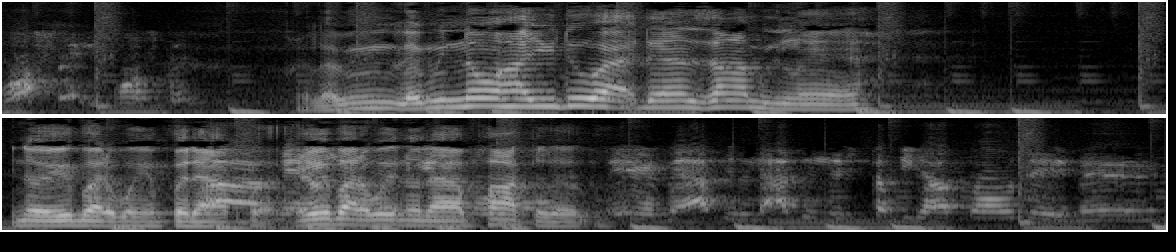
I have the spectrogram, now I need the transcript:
We'll see. We'll see. Let me let me know how you do out there in zombie land. You know, everybody waiting for that. Uh, everybody waiting on that apocalypse. Yeah, man. I've been, I've been in this stuffy house all day, man.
